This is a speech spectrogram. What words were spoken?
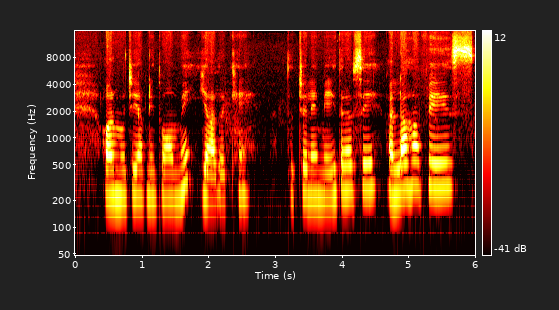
और मुझे अपनी दुआओं में याद रखें। तो चलें मेरी तरफ़ से, अल्लाह हाफिज़।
